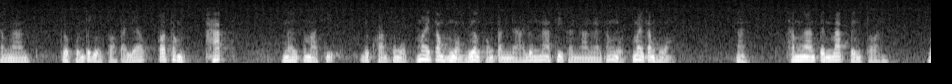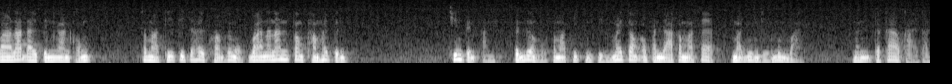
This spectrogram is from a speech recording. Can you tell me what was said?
ทำงานเพื่อผลประโยชน์ต่อไปแล้ว ก็ต้องพักในสมาธิด้วยความสงบ ไม่ต้องห่วงเรื่องของปัญญาเรื่องหน้าที่การงานอะไรทั้งหมดไม่ต้องห่วงนั่นทำงานเป็นวักเป็นตอน วาระใดเป็นงานของสมาธิที่จะให้ความสงบ วาระนั้นต้องทำให้เป็นชิ้นเป็นอัน เป็นเรื่องของสมาธิจริงๆ ไม่ต้องเอาปัญญาเข้ามาแทรกมายุ่งเหยิงวุ่นวาย มันจะก้าวไก่ายกัน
